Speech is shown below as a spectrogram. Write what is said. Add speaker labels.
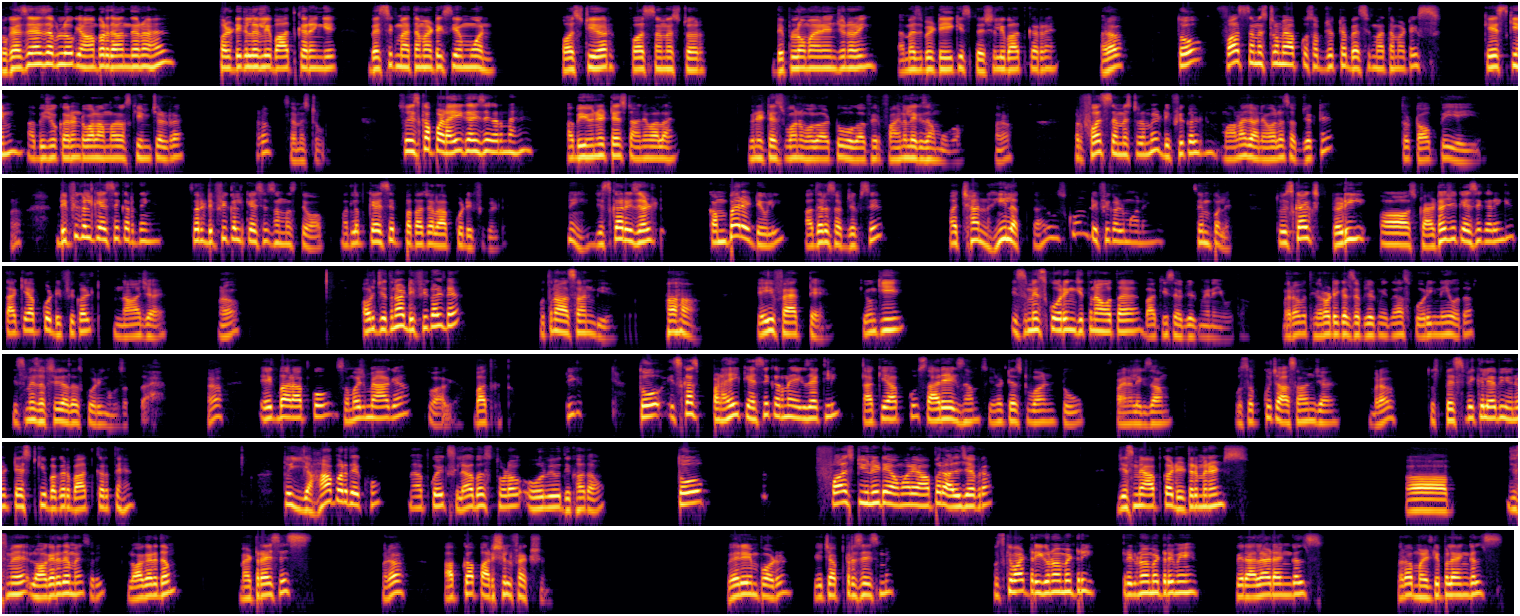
Speaker 1: तो कैसे हैं सब लोग? यहाँ पर ध्यान देना है। पर्टिकुलरली बात करेंगे। Basic mathematics M one first year first semester diploma in engineering M S B T की स्पेशली बात कर रहे हैं। बराबर? तो फ़र्स्ट सेमेस्टर में आपको सब्जेक्ट है बेसिक मैथमेटिक्स के स्कीम अभी जो करंट वाला हमारा स्कीम चल रहा है। बराबर? सेमेस्टर वन सो इसका पढ़ाई कैसे करना है? अभी यूनिट टेस्ट आने वाला है। यूनिट टेस्ट वन होगा टू होगा, फिर फाइनल एग्ज़ाम होगा। बराबर? और फ़र्स्ट सेमेस्टर में डिफ़िकल्ट माना जाने वाला सब्जेक्ट है तो टॉप पे यही है डिफ़िकल्ट कैसे कर देंगे? सर डिफ़िकल्ट कैसे समझते हो आप? मतलब कैसे पता चला आपको डिफ़िकल्ट नहीं, जिसका रिज़ल्ट कंपेरेटिवली अदर सब्जेक्ट से अच्छा नहीं लगता है, उसको हम डिफ़िकल्ट मानेंगे। सिंपल है। तो इसका एक स्टडी स्ट्रैटेजी कैसे करेंगे ताकि आपको डिफ़िकल्ट ना जाए और जितना डिफ़िकल्ट है, उतना आसान भी है। हाँ हाँ यही फैक्ट है, क्योंकि इसमें स्कोरिंग जितना होता है, बाकी सब्जेक्ट में नहीं होता। बराबर थियोरटिकल सब्जेक्ट में इतना स्कोरिंग नहीं होता, इसमें सबसे ज़्यादा स्कोरिंग हो सकता है बराबर एक बार आपको समझ में आ गया तो आ गया, बात खत्म, ठीक है? तो इसका पढ़ाई कैसे करना है एग्जैक्टली ताकि आपको सारे exams unit test one two final exam वो सब कुछ आसान जाए, बराबर? तो स्पेसिफिकली अभी यूनिट टेस्ट की बगैर बात करते हैं। तो यहाँ पर देखो, मैं आपको एक सिलेबस थोड़ा ओवरव्यू दिखाता हूँ। तो फ़र्स्ट यूनिट है हमारे यहाँ पर अलजेब्रा जिसमें आपका डिटर्मिनेंट्स जिसमें लॉगरिदम है सॉरी लॉगरिदम मैट्राइसिस बराबर आपका पार्शियल फ्रैक्शन वेरी इंपॉर्टेंट ये चैप्टर है इसमें। उसके बाद ट्रिग्नोमेट्री ट्रिग्नोमेट्री में फिर एलाइड एंगल्स बराबर मल्टीपल एंगल्स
